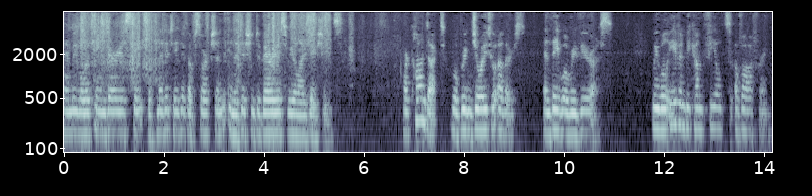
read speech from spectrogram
and we will attain various states of meditative absorption in addition to various realizations. Our conduct will bring joy to others, and they will revere us. We will even become fields of offering.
